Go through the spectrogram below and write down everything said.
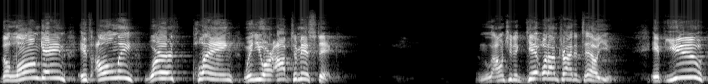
The long game is only worth playing when you are optimistic. And I want you to get what I'm trying to tell you. If you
